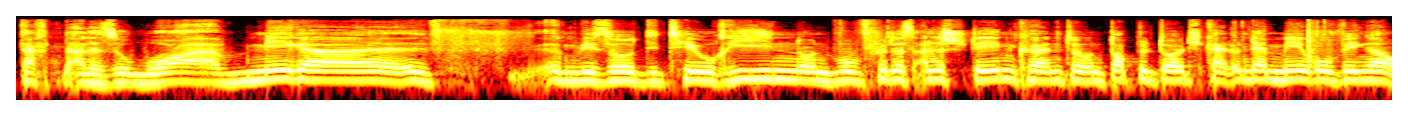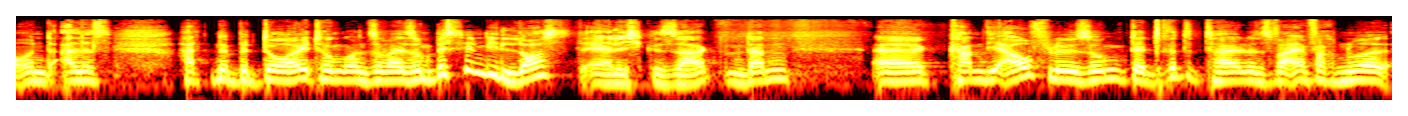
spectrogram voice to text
dachten alle so, boah, mega irgendwie so die Theorien und wofür das alles stehen könnte und Doppeldeutigkeit und der Merowinger und alles hat eine Bedeutung und so weiter. So ein bisschen wie Lost, ehrlich gesagt. Und dann äh, kam die Auflösung, der dritte Teil, und es war einfach nur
